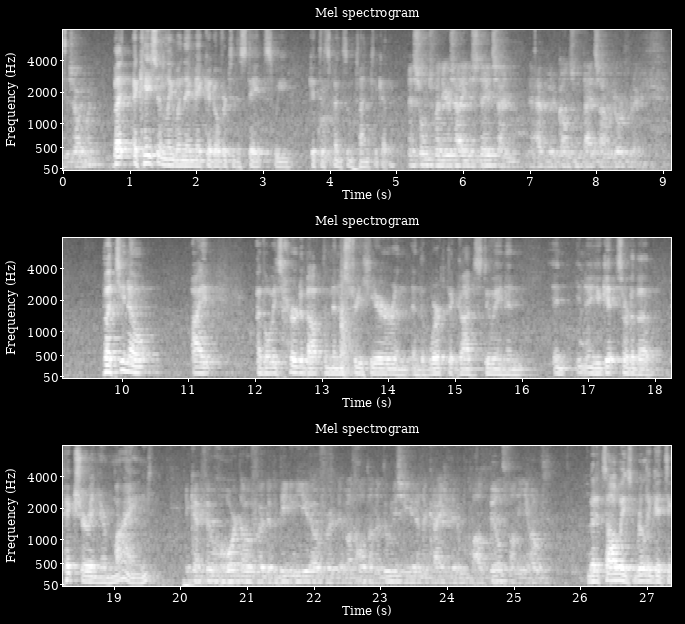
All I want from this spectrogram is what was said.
in de zomer. But occasionally, when they make it over to the States, we get to spend some time together. En soms wanneer zij in de States zijn, hebben we de kans om tijd samen door te brengen. But you know, I, I've always heard about the ministry here and, and the work that God's doing, and, and you know, you get sort of a picture in your mind. Ik heb veel gehoord over de bediening hier, over de- wat God aan het doen is hier, en dan krijg je er een bepaald beeld van in je hoofd. But it's always really good to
